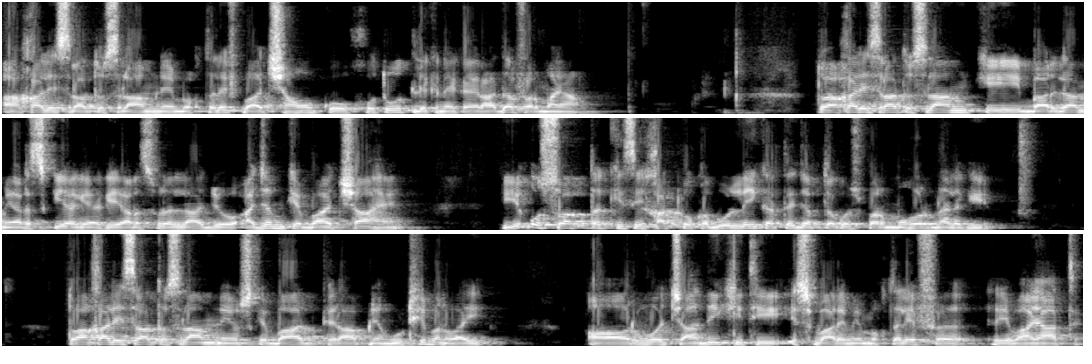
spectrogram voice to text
آقا علیہ السلاۃ والسلام نے مختلف بادشاہوں کو خطوط لکھنے کا ارادہ فرمایا، تو آقا علیہ السلاۃ والسلام کی بارگاہ میں عرض کیا گیا کہ یا رسول اللہ، جو عجم کے بادشاہ ہیں یہ اس وقت تک کسی خط کو قبول نہیں کرتے جب تک اس پر مہر نہ لگی تو آقا علیہ السلاۃ والسلام نے اس کے بعد پھر آپ نے انگوٹھی بنوائی اور وہ چاندی کی تھی۔ اس بارے میں مختلف روایات ہیں۔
